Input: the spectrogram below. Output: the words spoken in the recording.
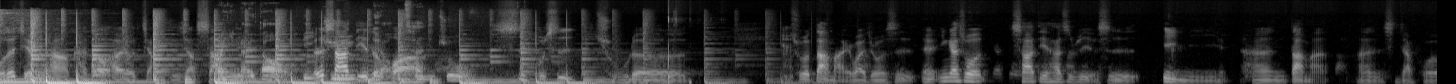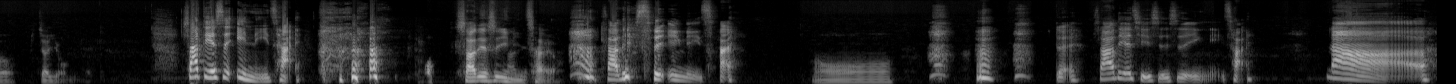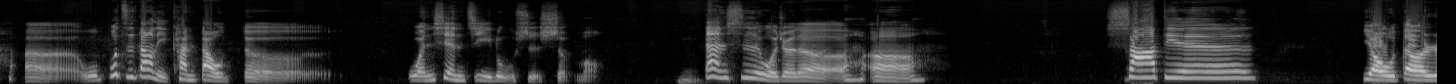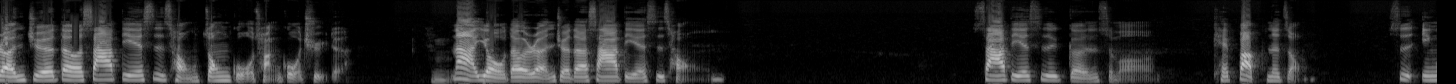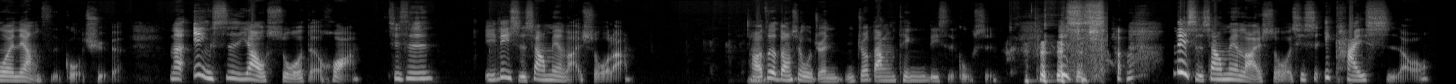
我在节目上有看到他有讲，就是像沙爹欢迎来到是沙爹的话餐桌，是不是除了除了大马以外，就是呃，应该说沙爹它是不是也是印尼和大马和新加坡比较有名？沙爹是印尼菜，沙爹是印尼菜哦。沙爹是印尼菜。哦，对，沙爹其实是印尼菜。那呃，我不知道你看到的文献记录是什么，嗯。但是我觉得呃，沙爹，有的人觉得沙爹是从中国传过去的，嗯。那有的人觉得沙爹是从沙爹是跟什么 K-pop 那种，是因为那样子过去的。那硬是要说的话，其实以历史上面来说啦，好，嗯这个东西我觉得你你就当听历史故事。历史上历史上面来说，其实一开始哦，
